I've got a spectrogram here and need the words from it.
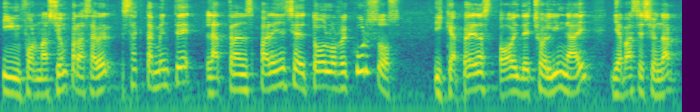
información para saber exactamente la transparencia de todos los recursos y que apenas hoy, de hecho, el INAI ya va a sesionar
